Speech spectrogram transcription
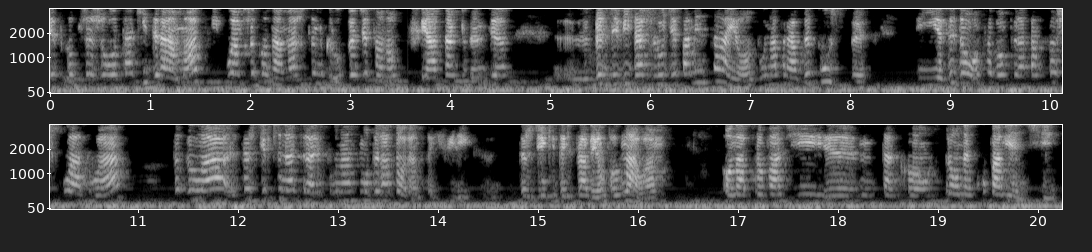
dziecko przeżyło taki dramat i byłam przekonana, że ten grób będzie tonął w kwiatach i będzie, będzie widać, ludzie pamiętają. On był naprawdę pusty. I jedyną osobą, która tam coś kładła, to była też dziewczyna, która jest u nas moderatorem w tej chwili. Też dzięki tej sprawie ją poznałam. Ona prowadzi taką stronę ku pamięci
